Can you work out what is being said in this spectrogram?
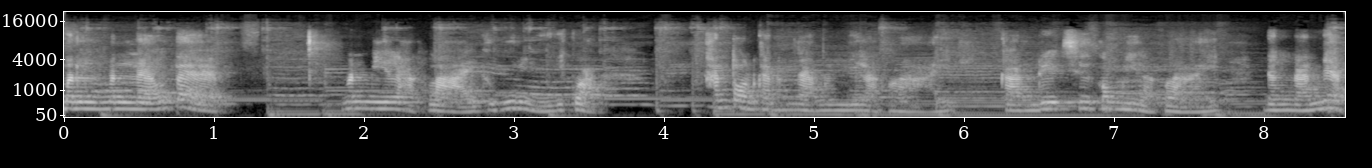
มันมันแล้วแต่ มันมีหลากหลายคือพูดอย่างนี้ดีกว่า ขั้นตอนการทำงานมันมีหลากหลาย การเรียกชื่อก็มีหลากหลาย ดังนั้นเนี่ย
